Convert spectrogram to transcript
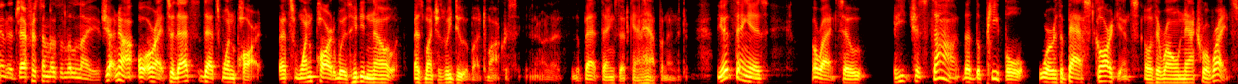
And that Jefferson was a little naive. Je- no, all right. So that's that's one part. That's one part was he didn't know as much as we do about democracy. You know, the, the bad things that can happen in it. The other thing is, all right. So he just thought that the people were the best guardians of their own natural rights,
